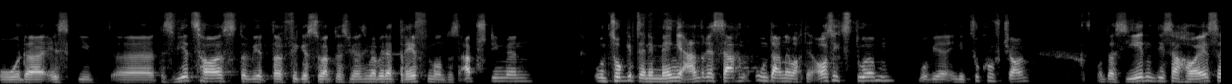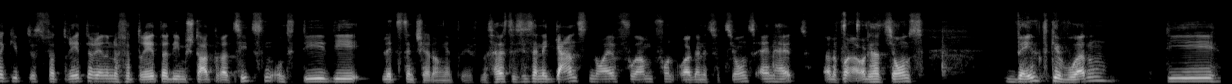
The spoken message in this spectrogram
Oder es gibt äh, das Wirtshaus, da wird dafür gesorgt, dass wir uns immer wieder treffen und uns abstimmen. Und so gibt es eine Menge andere Sachen, unter anderem auch den Aussichtsturm, wo wir in die Zukunft schauen. Und aus jedem dieser Häuser gibt es Vertreterinnen und Vertreter, die im Stadtrat sitzen und die die Letztentscheidungen treffen. Das heißt, es ist eine ganz neue Form von Organisationseinheit, äh, von Organisationswelt geworden, die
